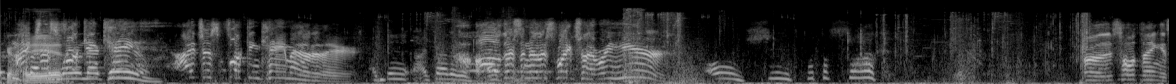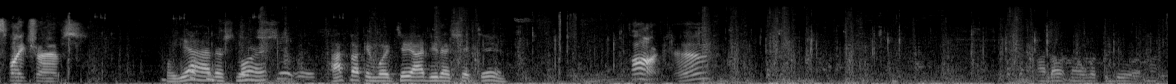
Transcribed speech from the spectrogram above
Fucking I just fucking came. came. I just fucking came out of there. I didn't. I thought it was. Oh, there's another spike trap right here. Oh shit! What the fuck? Oh, this whole thing is spike traps. Well, yeah, Fucking they're smart. shitless. I fucking would too. I do that shit too. Fuck, dude. I don't know what to do with my.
